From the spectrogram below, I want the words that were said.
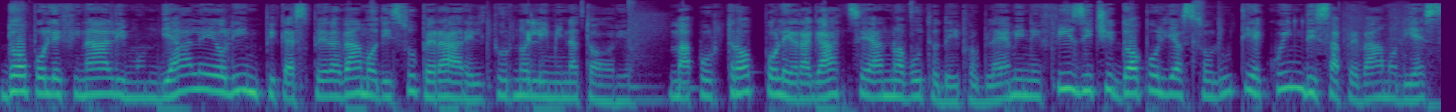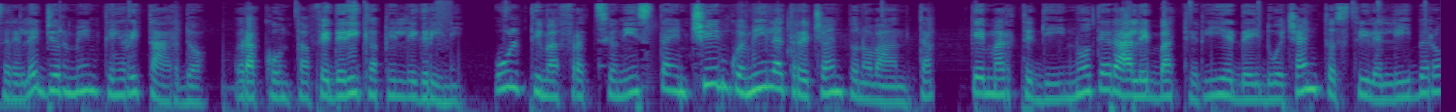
Dopo le finali mondiale e olimpica speravamo di superare il turno eliminatorio, ma purtroppo le ragazze hanno avuto dei problemi nei fisici dopo gli assoluti e quindi sapevamo di essere leggermente in ritardo, racconta Federica Pellegrini, ultima frazionista in 5390, che martedì nuoterà le batterie dei 200 stile libero,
